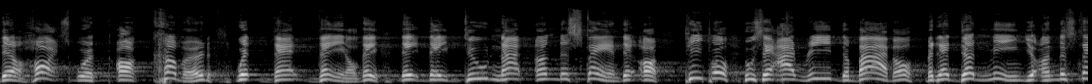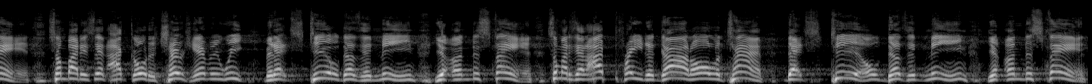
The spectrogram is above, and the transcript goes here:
their hearts were are covered with that veil. They they they do not understand. There are people who say, I read the Bible, but that doesn't mean you understand. Somebody said, I go to church every week, but that still doesn't mean you understand. Somebody said, I pray to God all the time. That still doesn't mean you understand.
